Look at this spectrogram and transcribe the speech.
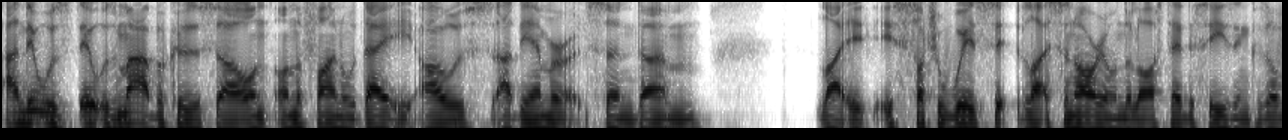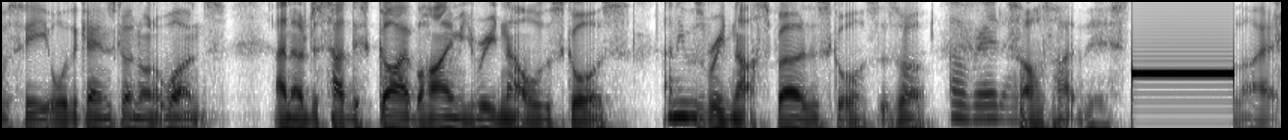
And it was it was mad because uh, on on the final day, I was at the Emirates and um. Like it, it's such a weird like scenario on the last day of the season because obviously all the games going on at once, and I just had this guy behind me reading out all the scores, and he was reading out Spurs' scores as well. Oh, really? So I was like, this, like,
